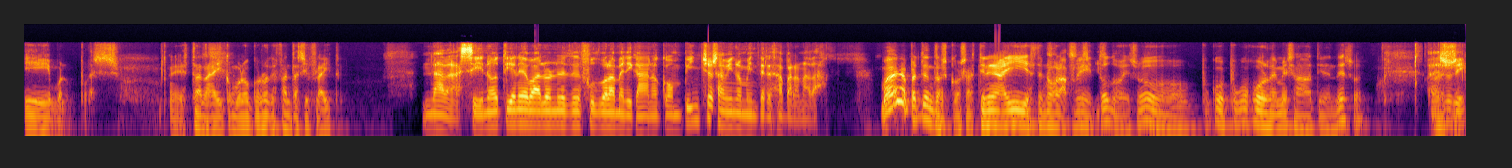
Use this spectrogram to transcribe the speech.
Y bueno, pues están ahí como locos de Fantasy Flight. Nada, si no tiene balones de fútbol americano con pinchos, a mí no me interesa para nada. Bueno, pero tienen otras cosas. Tienen ahí escenografía y todo eso. Pocos juegos de mesa tienen de eso. ¿eh? Eso sí.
